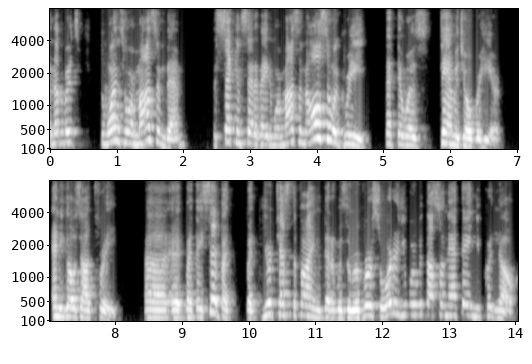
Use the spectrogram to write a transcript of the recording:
In other words, the ones who are Muslim them, the second set of Adam were Muslim, also agreed that there was damage over here, and he goes out free. Uh, uh, but they said, but but you're testifying that it was the reverse order. You were with us on that day, and you couldn't know.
